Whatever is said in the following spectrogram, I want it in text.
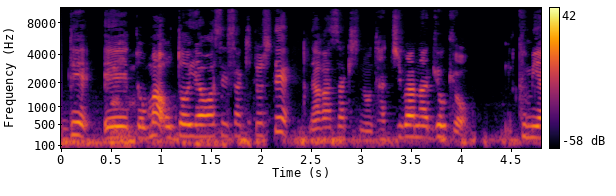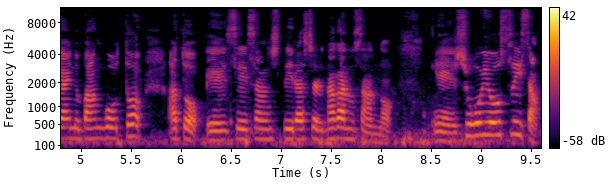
で、えっ、と、まあ、お問い合わせ先として、長崎市の立花漁協、組合の番号と、あと、えー生産していらっしゃる長野さんの、えー商用水産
